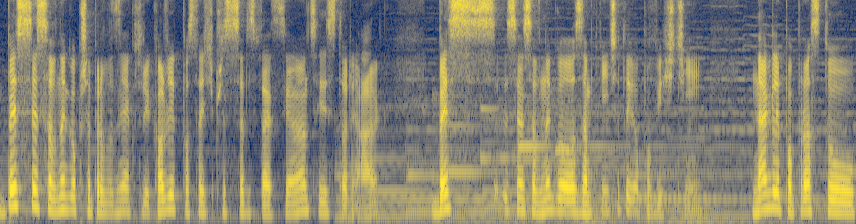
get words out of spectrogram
bez sensownego przeprowadzenia którejkolwiek postaci przez satysfakcjonujący story arc, bez sensownego zamknięcia tej opowieści. Nagle po prostu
